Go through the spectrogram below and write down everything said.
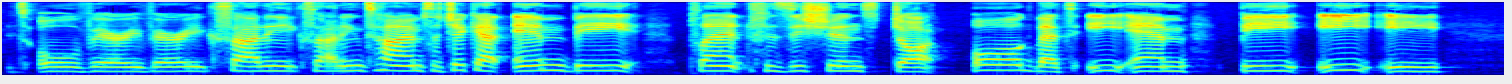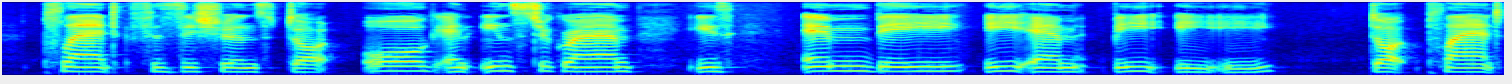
It's all very, very exciting, exciting times. So check out mbplantphysicians.org. That's E M B E E plantphysicians.org and Instagram is mbembee dot plant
